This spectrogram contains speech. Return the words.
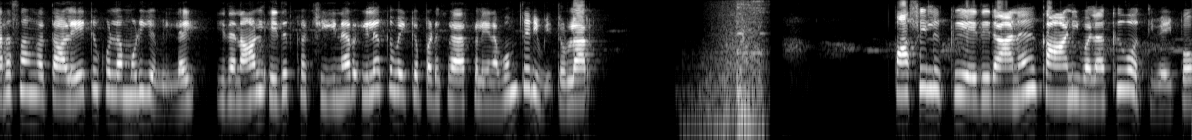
அரசாங்கத்தால் ஏற்றுக்கொள்ள முடியவில்லை. இதனால் எதிர்க்கட்சியினர் இலக்கு வைக்கப்படுகிறார்கள் எனவும் தெரிவித்துள்ளார். பசிலுக்கு எதிரான காணி வழக்கு ஒத்திவைப்பு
